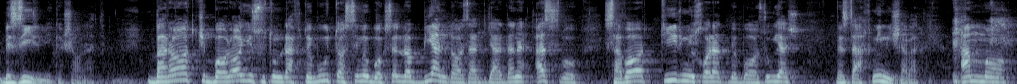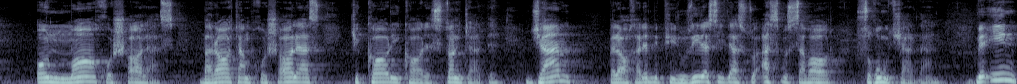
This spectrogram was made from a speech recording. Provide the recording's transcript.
به زیر می کشاند برات که بالای ستون رفته بود تا سیم بکسل را بیاندازد گردن اسب و سوار تیر می‌خورد به بازویش و زخمی می شود اما اون ما خوشحال است. برات هم خوشحال است که کاری کارستان کرده. جمع بالاخره به پیروزی رسیده است و اسب و سوار سقوط کردند. و این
